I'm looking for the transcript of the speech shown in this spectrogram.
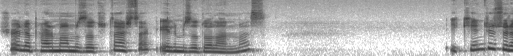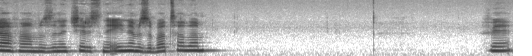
Şöyle parmağımıza tutarsak elimize dolanmaz. İkinci zürafamızın içerisine iğnemizi batalım. Ve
